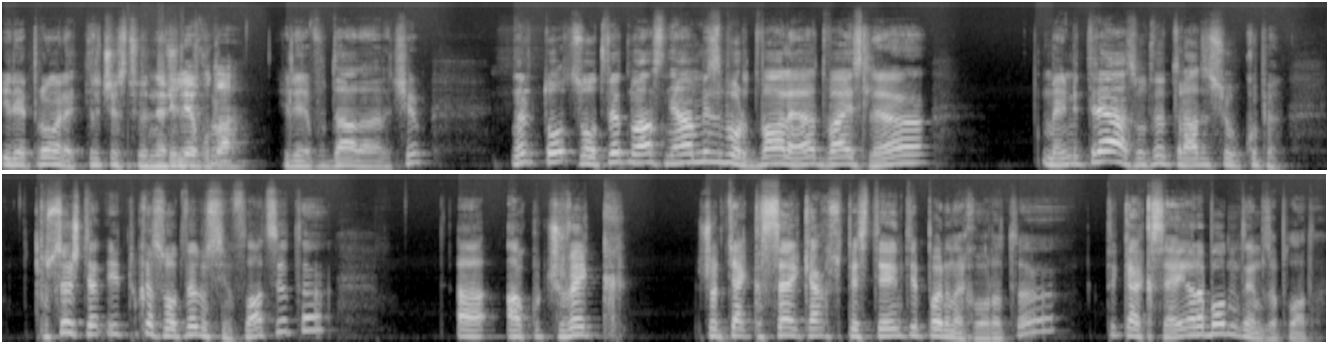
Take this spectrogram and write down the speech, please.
или е примерно електричество или нещо. Или е вода. Или е вода, да речем. Нали, то, съответно, аз нямам избор. 2 лева, 20 лева, мен ми трябва, съответно, трябва да си го купя. По същия, и тук съответно с инфлацията, а, ако човек, защото тя касае както спестените пари на хората, така касае и работната им заплата.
